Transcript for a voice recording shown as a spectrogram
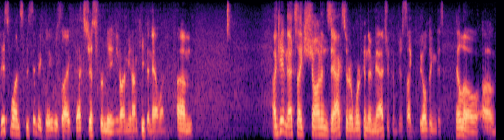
this one specifically was like that's just for me. You know, what I mean, I'm keeping that one. Um, again, that's like Sean and Zach sort of working their magic of just like building this pillow of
